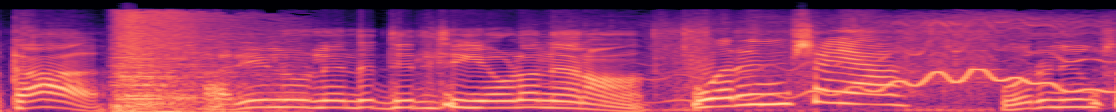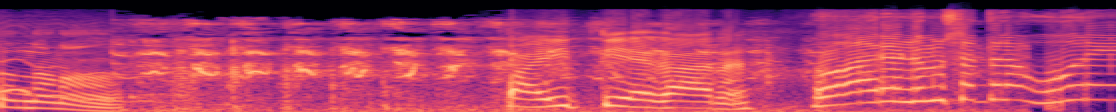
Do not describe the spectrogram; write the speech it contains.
அக்கா அரியலூர்ல இருந்து திருச்சிக்கு எவ்வளவு நேரம்? ஒரு நிமிஷம்யா. ஒரு நிமிஷம் தானா? பைத்தியக்காரன். ஒரு நிமிஷத்துல ஊரே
